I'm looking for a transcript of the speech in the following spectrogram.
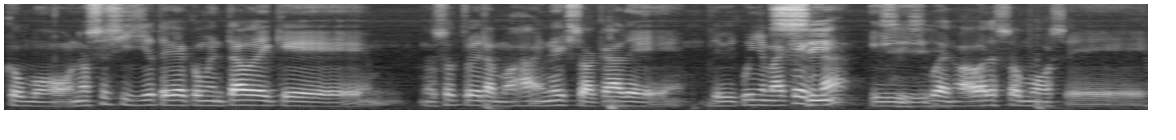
como, no sé si yo te había comentado de que nosotros éramos anexo acá de, de Vicuña Maquena y bueno, ahora somos... Eh,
